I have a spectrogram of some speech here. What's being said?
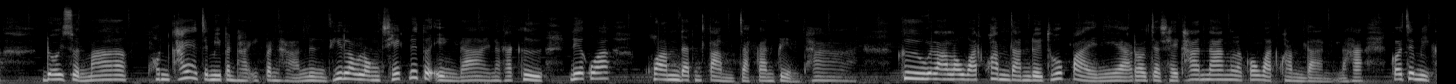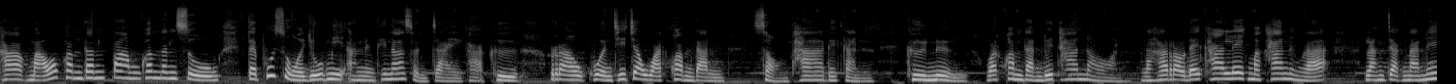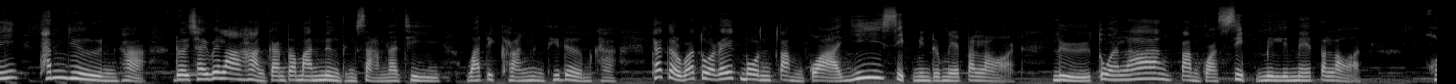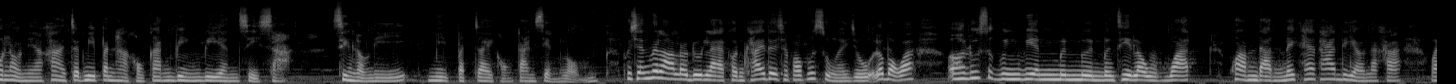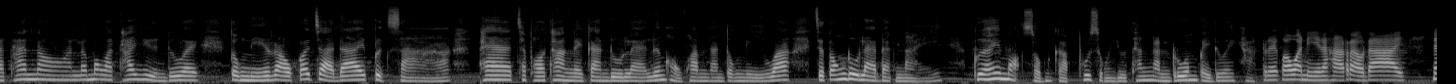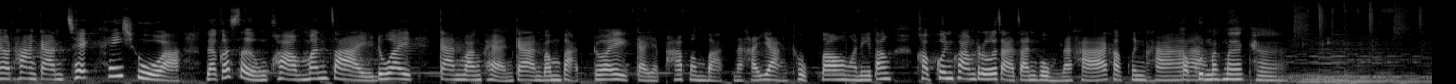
โดยส่วนมากคนไข้อาจจะมีปัญหาอีกปัญหาหนึ่งที่เราลองเช็คด้วยตัวเองได้นะคะ คือเรียกว่าความดันต่ำจากการเปลี่ยนท่า คือเวลาเราวัดความดันโดยทั่วไปเนี่ยเราจะใช้ท่านั่งแล้วก็วัดความดันนะคะ ก็จะมีค่าออกมาว่าความดันต่ำความดันสูง แต่ผู้สูงอายุมีอันหนึ่งที่น่าสนใจค่ะ คือ เราควรที่จะวัดความดันสองท่าด้วยกัน คือ 1. วัดความดันด้วยท่านอนนะคะ เราได้ค่าเลขมาค่าหนึ่งละหลังจากนั้นให้ท่านยืนค่ะ โดยใช้เวลาห่างกันประมาณ 1-3 นาที วัดอีกครั้งหนึ่งที่เดิมค่ะ ถ้าเกิดว่าตัวเลขบนต่ำกว่า 20มิลลิเมตรประหลอด หรือตัวล่างต่ำกว่า 10มิลลิเมตรประหลอด คนเหล่านี้ค่ะจะมีปัญหาของการวิงเวียนศีรษะ สิ่งเหล่านี้มีปัจจัยของการเสี่ยงหลม เพราะฉะนั้นเวลาเราดูแลคนไข้โดยเฉพาะผู้สูงอายุ แล้วบอกว่าเออรู้สึกวิงเวียนมึนๆบางทีเราวัด ความดันไม่แค่ท่าเดียวนะคะ วัดท่านอนแล้วมาวัดท่ายืนด้วย ตรงนี้เราก็จะได้ปรึกษาแพทย์เฉพาะทางในการดูแลเรื่องของความดันตรงนี้ว่าจะต้องดูแลแบบไหน เพื่อให้เหมาะสมกับผู้สูงอายุท่านนั้นร่วมไปด้วยค่ะ เรียกว่าวันนี้นะคะเราได้แนวทางการเช็คให้ชัวร์แล้วก็เสริมความมั่นใจด้วยการวางแผนการบำบัดด้วยกายภาพบำบัดนะคะ อย่างถูกต้องวันนี้ต้องขอบคุณความรู้จากอาจารย์บุ๋มนะคะ ขอบคุณค่ะ ขอบคุณมาก ๆ ค่ะ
